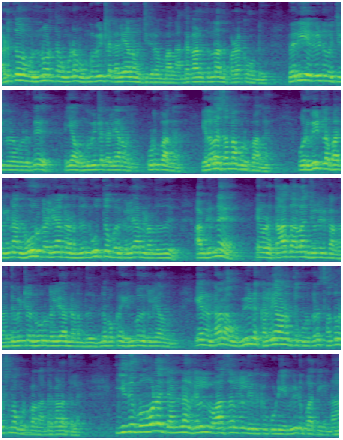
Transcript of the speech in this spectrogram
அடுத்தவங்க இன்னொருத்தவங்க கூட உங்கள் வீட்டில் கல்யாணம் வச்சுக்கிறம்பாங்க. அந்த காலத்துலலாம் அந்த பழக்கம் உண்டு. பெரிய வீடு வச்சுக்கிறவங்களுக்கு ஐயா உங்கள் வீட்டில் கல்யாணம் வச்சு கொடுப்பாங்க. இலவசமாக கொடுப்பாங்க. ஒரு வீட்டில் பார்த்தீங்கன்னா நூறு கல்யாணம் நடந்தது நூற்றம்பது கல்யாணம் நடந்தது அப்படின்னு என்னோட தாத்தாலாம் சொல்லியிருக்காங்க. அந்த வீட்டில் நூறு கல்யாணம் நடந்தது இந்த பக்கம் எண்பது கல்யாணம் ஏனென்றால் அவங்க வீடை கல்யாணத்துக்கு கொடுக்குற சந்தோஷமாக கொடுப்பாங்க அந்த காலத்தில். இதுபோல ஜன்னல்கள் வாசல்கள் இருக்கக்கூடிய வீடு பார்த்தீங்கன்னா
